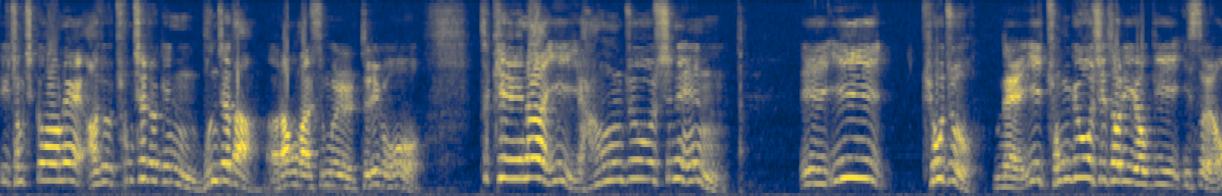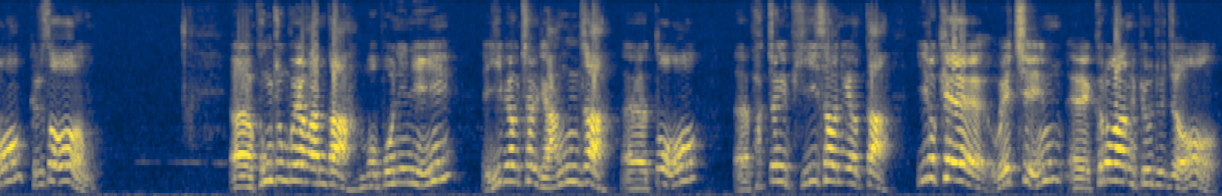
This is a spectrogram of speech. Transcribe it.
이 정치권의 아주 총체적인 문제다라고 말씀을 드리고 특히나 이 양주시는 이, 이 교주, 네, 이 종교 시설이 여기 있어요. 그래서 어, 공중부양한다. 뭐 본인이 이병철 양자 에, 또 에, 박정희 비선이었다. 이렇게 외친 예, 그러한 교주죠.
